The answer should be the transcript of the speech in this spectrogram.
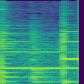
you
